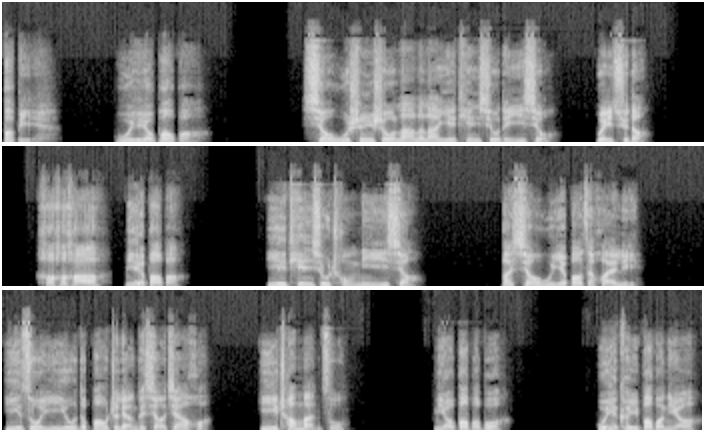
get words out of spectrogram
芭比，我也要抱抱。小五伸手拉了拉叶天秀的衣袖，委屈道：“好好好，你也抱抱。”叶天秀宠溺一笑，把小五也抱在怀里，一左一右的抱着两个小家伙，异常满足。你要抱抱不？我也可以抱抱你哦。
